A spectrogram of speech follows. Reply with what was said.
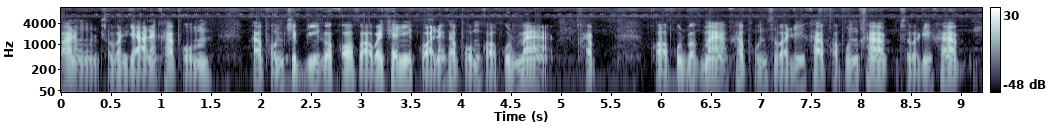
บ้านองุ่นสวรรยานะครับ ผมครับผมคลิปนี้ก็ขอฝากไว้แค่นี้ก่อนนะครับ ผมขอบคุณมากครับ ขอบคุณมากๆครับ ผมสวัสดีครับ ขอบคุณครับ สวัสดีครับ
